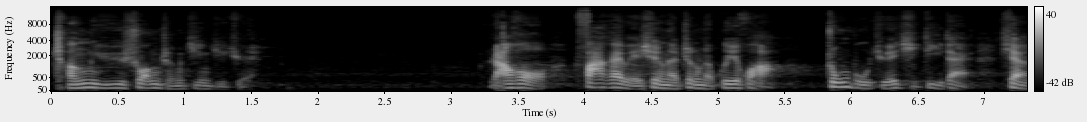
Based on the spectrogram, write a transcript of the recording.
成渝双城经济圈。然后，发改委现在正在规划中部崛起地带，像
